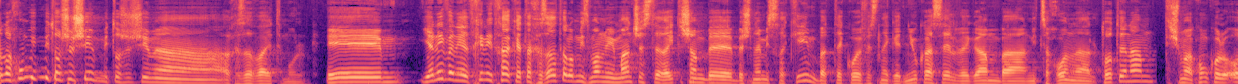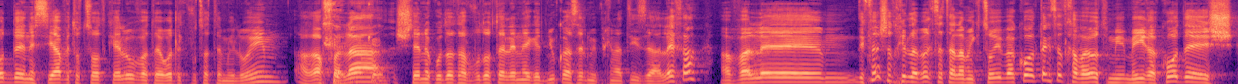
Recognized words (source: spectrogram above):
אנחנו מתאוששים, מתאוששים מהאכזבה אתמול. אה, יניב, אני אתחיל איתך, כי אתה חזרת לא מזמן ממנצ'סטר, היית שם בשני משחקים, בתיקו 0 נגד ניוקאסל וגם בניצחון על טוטנאם. תשמע, קודם כל עוד נסיעה ותוצאות כאלו ואתה יורד לקבוצת המילואים, הרף עלה, כן. שתי נקודות העבודות האלה נגד ניוקאסל מבחינתי זה עליך, אבל אה, לפני שנתחיל לדבר קצת על המקצועי והכל, תן קצת חוויות מעיר הקודש,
